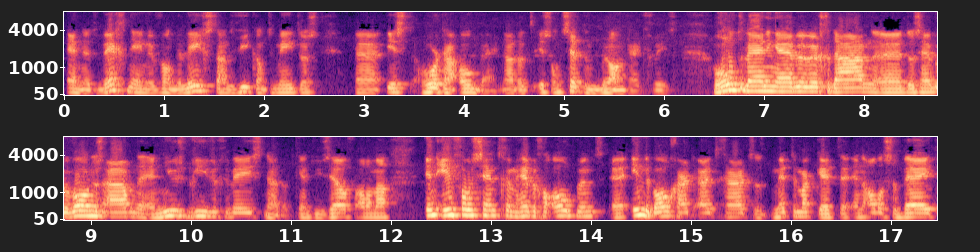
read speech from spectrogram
En het wegnemen van de leegstaande vierkante meters uh, is, hoort daar ook bij. Nou, dat is ontzettend belangrijk geweest. Rondleidingen hebben we gedaan. Uh, er zijn bewonersavonden en nieuwsbrieven geweest. Nou, dat kent u zelf allemaal. Een infocentrum hebben geopend. Uh, in de Boogaard uiteraard. Met de maquette en alles erbij.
